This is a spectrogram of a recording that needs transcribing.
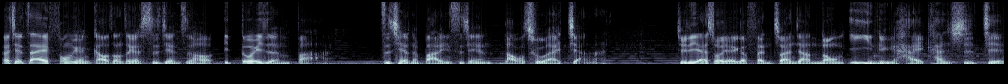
而且在丰原高中这个事件之后，一堆人把之前的霸凌事件捞出来讲啊。举例来说，有一个粉砖叫“农艺女孩看世界”，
